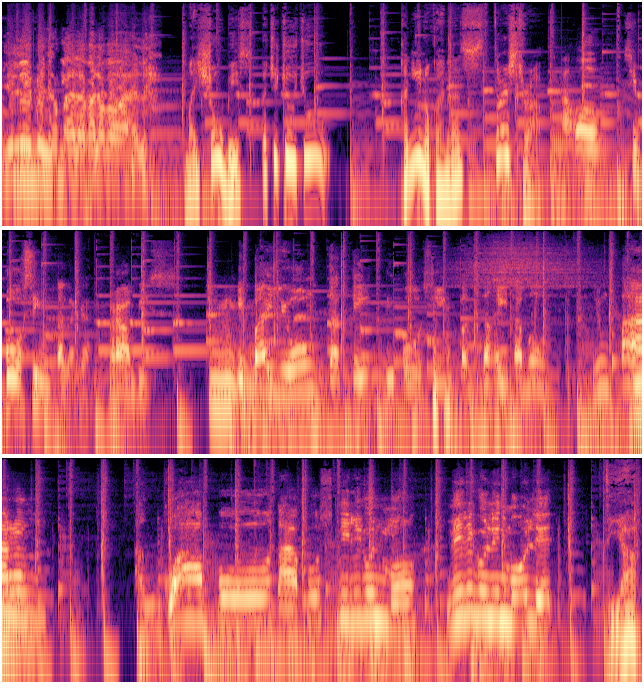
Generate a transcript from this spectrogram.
Yung level ng pala kalokohan. May showbiz at chuchuchu. Kanino ka na starstruck? Ako, si Bossing talaga. Promise. Iba yung dating ni Bossing pag nakita mo. Yung parang ang gwapo, tapos lilingon mo, lilingunin mo ulit. Tiyak,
